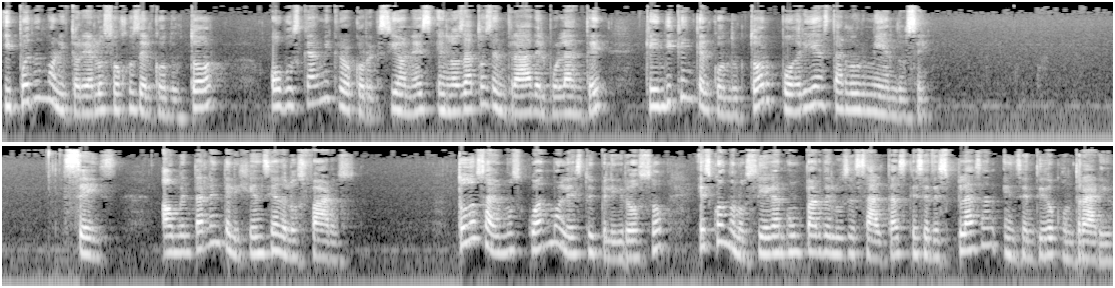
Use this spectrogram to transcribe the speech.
y pueden monitorear los ojos del conductor o buscar microcorrecciones en los datos de entrada del volante que indiquen que el conductor podría estar durmiéndose. 6. Aumentar la inteligencia de los faros. Todos sabemos cuán molesto y peligroso es cuando nos ciegan un par de luces altas que se desplazan en sentido contrario.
